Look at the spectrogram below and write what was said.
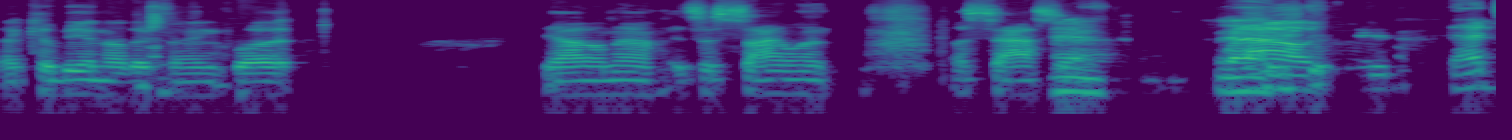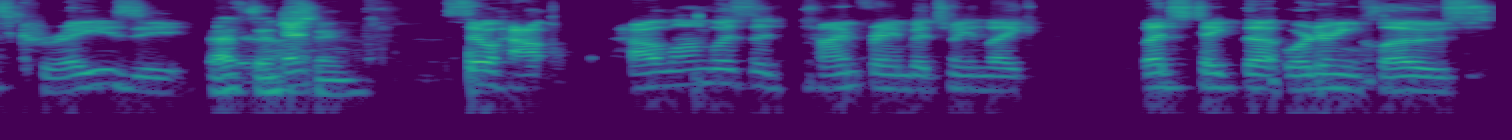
that could be another thing, but yeah, I don't know. It's a silent assassin. Yeah. wow dude, that's crazy That's Yeah. interesting. So how how long was the time frame between like let's take the ordering clothes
